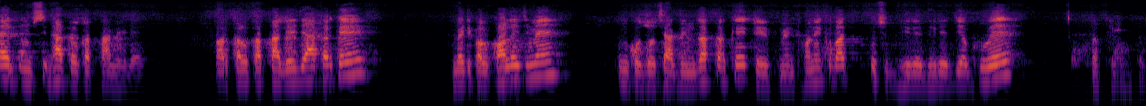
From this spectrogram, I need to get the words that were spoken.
एकदम सीधा कलकत्ता ले गए। और कलकत्ता ले जा करके मेडिकल कॉलेज में उनको दो चार दिन रख करके ट्रीटमेंट होने के बाद कुछ धीरे धीरे जब हुए, तब फिर।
